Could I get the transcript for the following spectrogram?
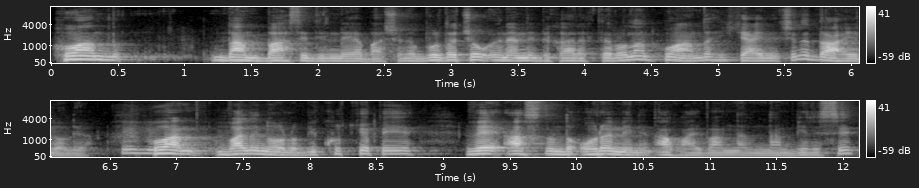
Huan'dan bahsedilmeye başlanıyor. Burada çok önemli bir karakter olan Huan da hikayenin içine dahil oluyor. Huan Valinorlu bir kurt köpeği ve aslında Orome'nin av hayvanlarından birisi.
